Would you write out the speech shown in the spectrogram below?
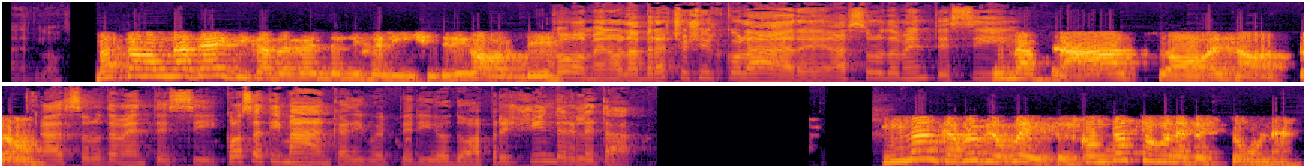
Bello. Bastava una dedica per renderli felici, ti ricordi? Come no? L'abbraccio circolare, assolutamente sì. Un abbraccio, esatto. Assolutamente sì. Cosa ti manca di quel periodo, a prescindere l'età? Mi manca proprio questo, il contatto con le persone.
